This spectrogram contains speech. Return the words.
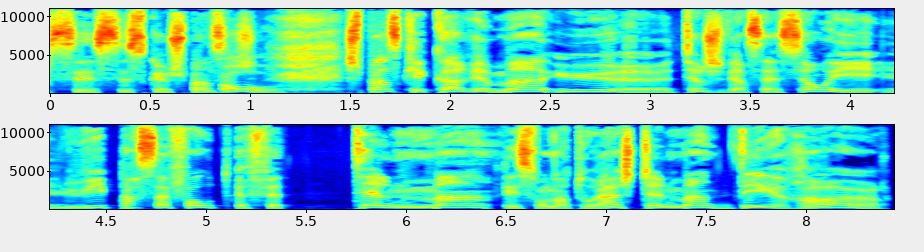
C'est c'est ce que je pense. Oh. Je, je pense qu'il y a carrément eu euh, tergiversation et lui, par sa faute, a fait tellement et son entourage tellement d'erreurs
